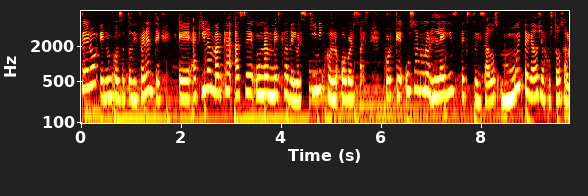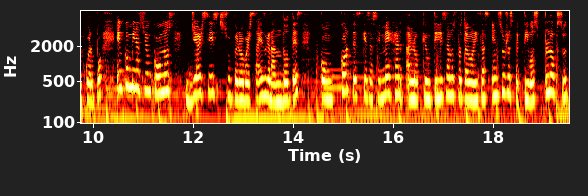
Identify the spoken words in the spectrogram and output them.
pero en un concepto diferente. Eh, aquí la marca hace una mezcla de lo skinny con lo oversize, porque usan unos leggings texturizados muy pegados y ajustados al cuerpo, en combinación con unos jerseys super oversize grandotes con cortes que se asemejan a lo que utilizan los protagonistas en sus respectivos plugsuit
